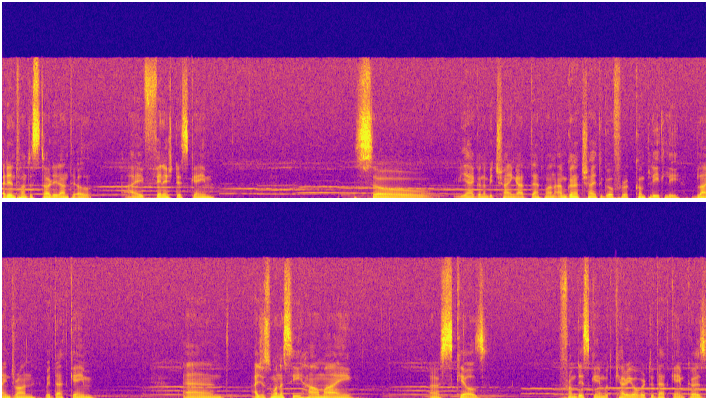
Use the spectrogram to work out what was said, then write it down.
I didn't want to start it until I finished this game so yeah gonna be trying out that one. I'm gonna try to go for a completely blind run with that game. And I just want to see how my uh, skills from this game would carry over to that game because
